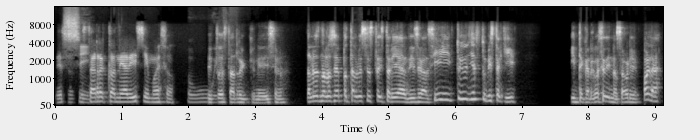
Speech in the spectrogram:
Está reconeadísimo eso. Y todo está reconeadísimo. Tal vez no lo sepa, tal vez esta historia dice así, tú ya estuviste aquí y te cargó ese dinosaurio. Hola.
